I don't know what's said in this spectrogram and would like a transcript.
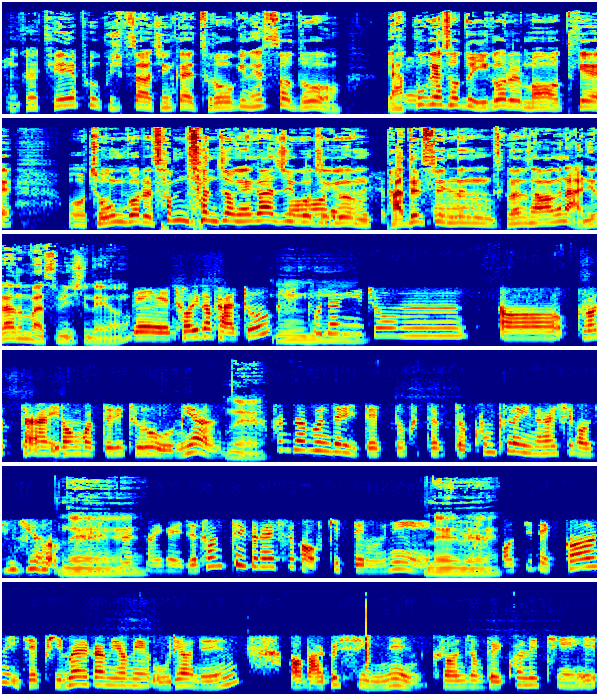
그러니까 KF94가 지금까지 들어오긴 했어도 약국에서도 네. 이거를 뭐 어떻게 어, 좋은 거를 선정해가지고 어, 네, 지금 네, 받을 수 있는 그런 상황은 아니라는 말씀이시네요. 네, 저희가 봐도. 포장이 좀 어, 그렇다, 이런 것들이 들어오면, 네. 환자분들이 이때 또 그때부터 complain을 하시거든요. 네. 그래서 저희가 이제 선택을 할 수가 없기 때문에, 네, 네. 어찌됐건 이제 비말 감염의 우려는 어, 막을 수 있는 그런 정도의 quality의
